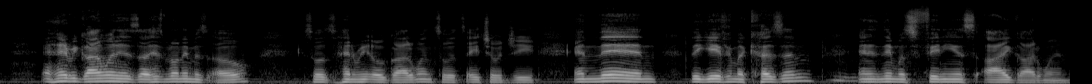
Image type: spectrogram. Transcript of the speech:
and Henry Godwinn is uh, his middle name is O, so it's Henry O Godwinn, so it's H O G. And then they gave him a cousin, and his name was Phineas I Godwinn.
